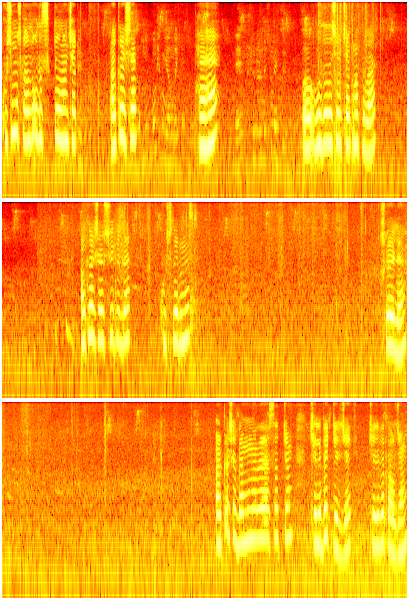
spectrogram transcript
kuşumuz kaldı. O da sıkta olan çak. Arkadaşlar. He he. Burada da şöyle çakmaklı var. Arkadaşlar şu şekilde kuşlarımız şöyle. Arkadaşlar ben bunları satacağım. Kelebek gelecek. Kelebek alacağım.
